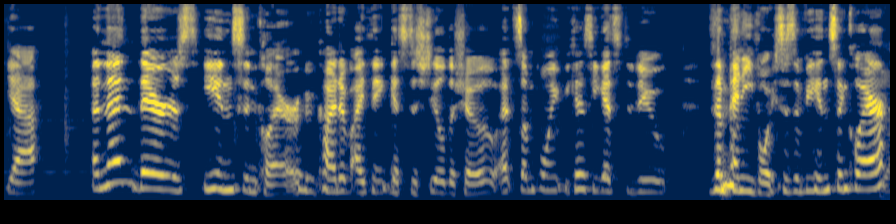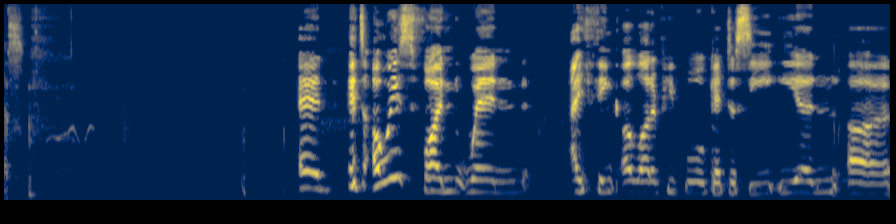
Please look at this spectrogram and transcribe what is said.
Yeah. And then there's Ian Sinclair, who kind of I think gets to steal the show at some point because he gets to do the many voices of Ian Sinclair. Yes. And it's always fun when I think a lot of people get to see Ian uh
